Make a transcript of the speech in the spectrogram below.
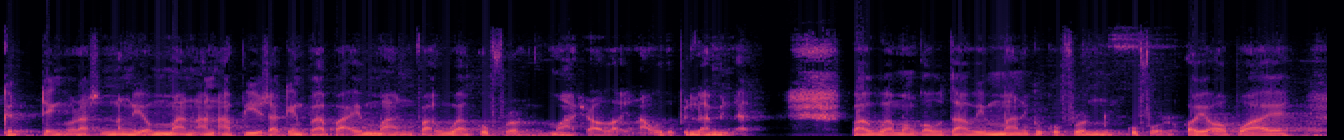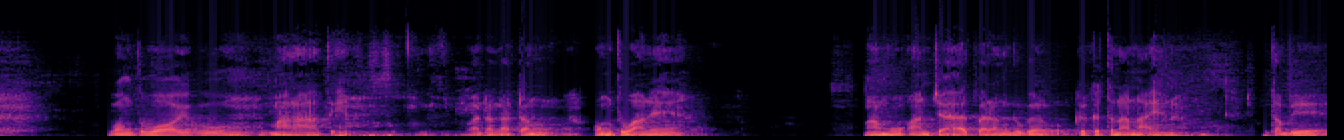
gedeng ora seneng ya man an abi saking bapak iman fahuwa kufrun. Masyaallah naudzubillah min bahwa mongko utawi man iku kufrun kufur. Kaya apa ae? Wong tuwa iku marati. Kadang-kadang wong tuane ngamuan jahat barang itu ke anake tapi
